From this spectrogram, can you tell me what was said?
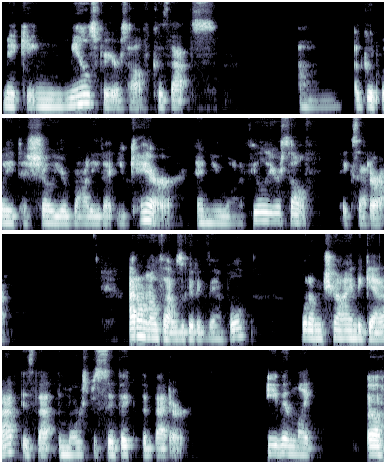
making meals for yourself because that's um, a good way to show your body that you care and you want to feel yourself, etc. I don't know if that was a good example. What I'm trying to get at is that the more specific, the better. Even like, uh,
